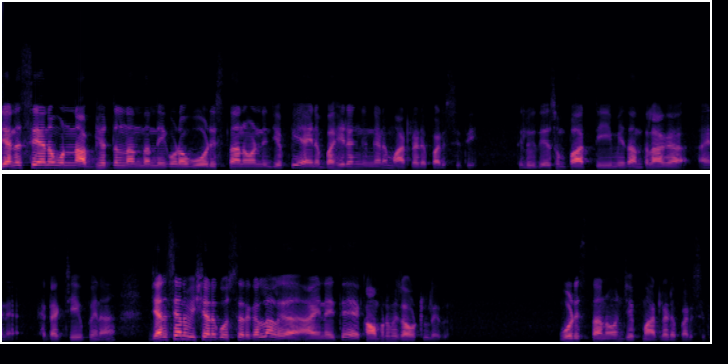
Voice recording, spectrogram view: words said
జనసేన ఉన్న అభ్యర్థులందరినీ కూడా ఓడిస్తాను అని చెప్పి ఆయన బహిరంగంగానే మాట్లాడే పరిస్థితి. తెలుగుదేశం పార్టీ మీద అంతలాగా ఆయన అటాక్ చేయకపోయినా జనసేన విషయానికి వచ్చేసరికల్లా ఆయన అయితే కాంప్రమైజ్ అవ్వట్లేదు. ఓడిస్తాను అని చెప్పి మాట్లాడే పరిస్థితి.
